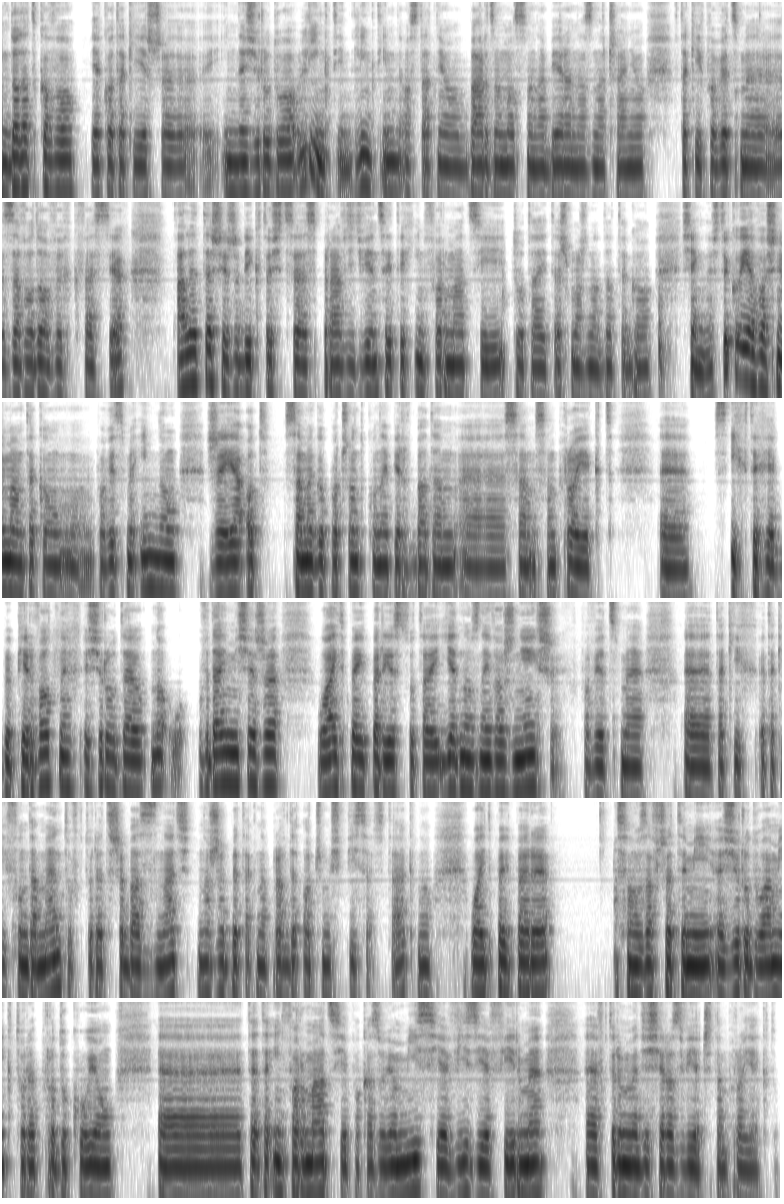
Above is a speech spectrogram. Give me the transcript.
Dodatkowo, jako takie jeszcze inne źródło, LinkedIn. LinkedIn ostatnio bardzo mocno nabiera na znaczeniu w takich powiedzmy zawodowych kwestiach, ale też jeżeli ktoś chce sprawdzić więcej tych informacji, tutaj też można do tego sięgnąć. Tylko ja właśnie mam taką powiedzmy inną, że ja od samego początku najpierw badam e, sam, sam projekt z ich tych jakby pierwotnych źródeł. No, wydaje mi się, że white paper jest tutaj jedną z najważniejszych, powiedzmy, e, takich, takich fundamentów, które trzeba znać, no, żeby tak naprawdę o czymś pisać, tak? No, white papery są zawsze tymi źródłami, które produkują e, te, te informacje, pokazują misję, wizję firmy, e, w którym będzie się rozwijać, czy tam projektu.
